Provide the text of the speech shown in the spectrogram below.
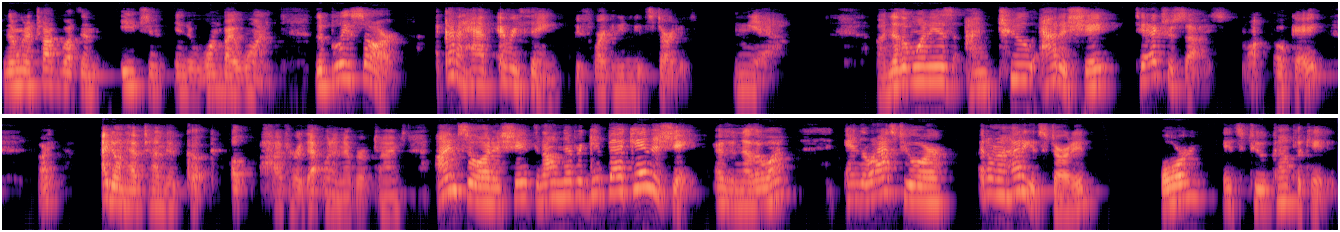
and then we're going to talk about them each in, into one by one. The beliefs are, I got to have everything before I can even get started. Yeah. Another one is, I'm too out of shape to exercise. Okay. All right. I don't have time to cook. Oh, I've heard that one a number of times. I'm so out of shape that I'll never get back into shape. There's another one. And the last two are, I don't know how to get started, or it's too complicated.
